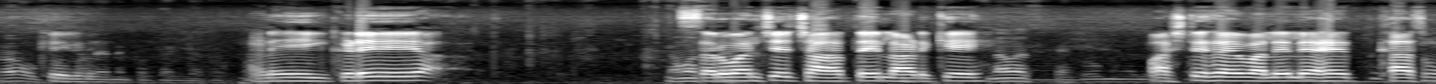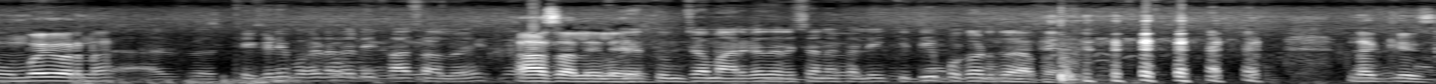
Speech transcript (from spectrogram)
हो कोकणाने पकडलं आणि इकडे सर्वांचे चाहते लाडके. नमस्कार. पाष्टे साहेब आलेले आहेत खास मुंबईवरनं. आज खेकडी पकडण्यासाठी खास आलोय. खास आलेले आहेत. तुमच्या मार्गदर्शनाखाली किती पकडतोय आपण. नक्कीच.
